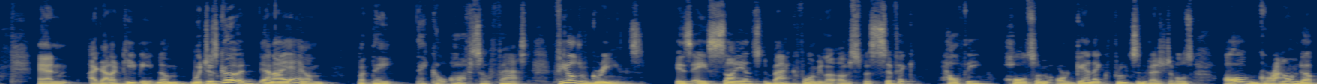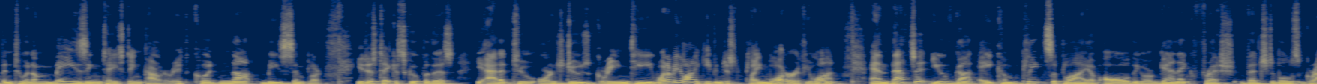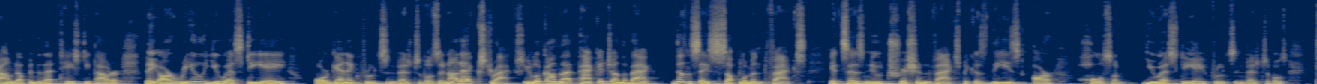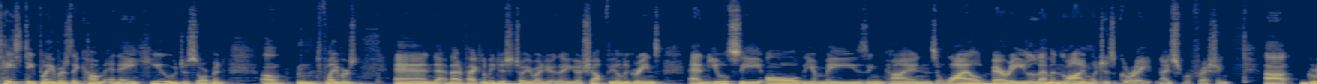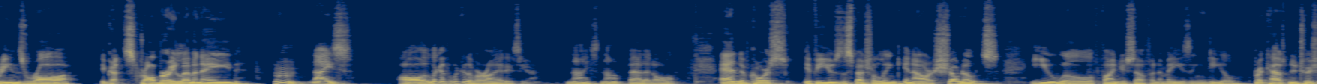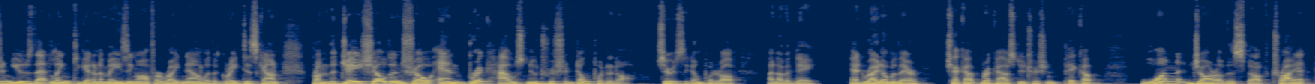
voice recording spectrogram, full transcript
And I got to keep eating them, which is good, and I am, but they they go off so fast. Field of Greens is a science-backed formula of specific, healthy, wholesome, organic fruits and vegetables all ground up into an amazing tasting powder. It could not be simpler. You just take a scoop of this, you add it to orange juice, green tea, whatever you like, even just plain water if you want. And that's it. You've got a complete supply of all the organic, fresh vegetables ground up into that tasty powder. They are real USDA organic fruits and vegetables. They're not extracts. You look on that package on the back, it doesn't say supplement facts. It says nutrition facts because these are wholesome USDA fruits and vegetables. Tasty flavors. They come in a huge assortment of flavors. And uh, matter of fact, let me just show you right here. There you go, Shop Field of Greens, and you'll see all the amazing kinds: wild berry, lemon lime, which is great, nice, refreshing. Uh, greens raw. You've got strawberry lemonade. Mmm, nice. Oh, look at look at the varieties here. Nice, not bad at all. And of course, if you use the special link in our show notes, you will find yourself an amazing deal. Brickhouse Nutrition, use that link to get an amazing offer right now with a great discount from the Jay Sheldon Show and Brickhouse Nutrition. Don't put it off. Seriously, don't put it off another day. Head right over there, check out Brickhouse Nutrition, pick up one jar of this stuff, try it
